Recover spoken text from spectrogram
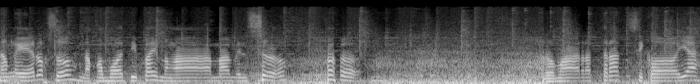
Ng Aerox oh. Nakamodify mga ma'am and sir oh. Rumarat-rat si Kuya.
